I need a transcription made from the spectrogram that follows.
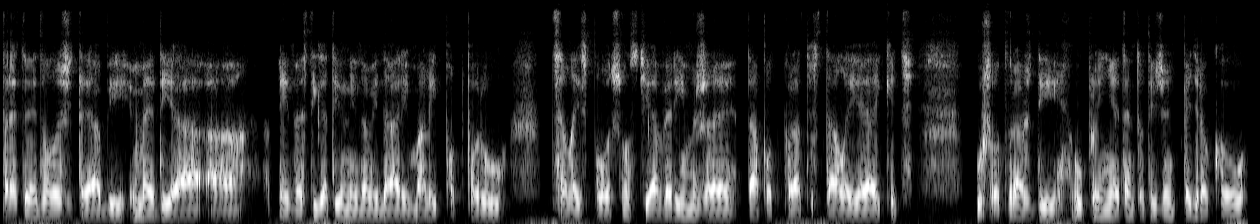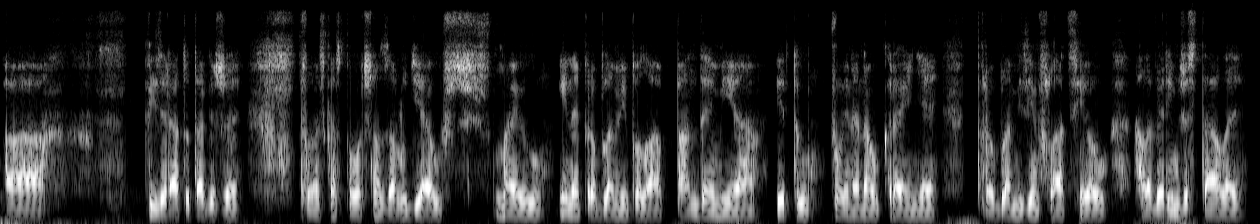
preto je dôležité, aby médiá a investigatívni novinári mali podporu celej spoločnosti a verím, že tá podpora tu stále je, aj keď už od vraždy uplynie tento týždeň 5 rokov a vyzerá to tak, že slovenská spoločnosť a ľudia už majú iné problémy. Bola pandémia, je tu vojna na Ukrajine, problémy s infláciou, ale verím, že stále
